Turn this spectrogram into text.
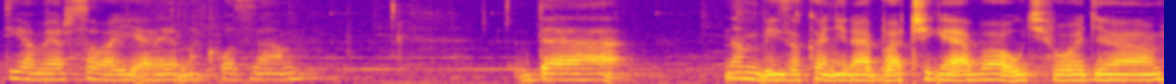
Tiamér szavai elérnek hozzám, de nem bízok annyira ebbe a csigába, úgyhogy uh,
